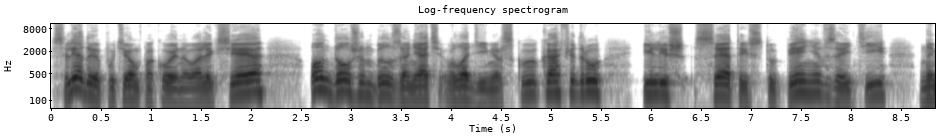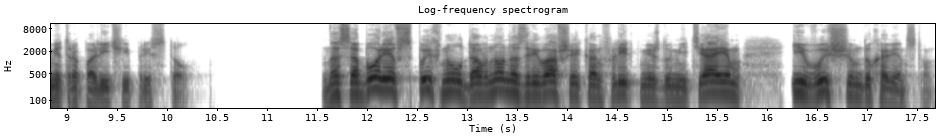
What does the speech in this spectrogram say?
Следуя путем покойного Алексея, он должен был занять Владимирскую кафедру и лишь с этой ступени взойти на митрополичий престол. На соборе вспыхнул давно назревавший конфликт между Митяем и высшим духовенством.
